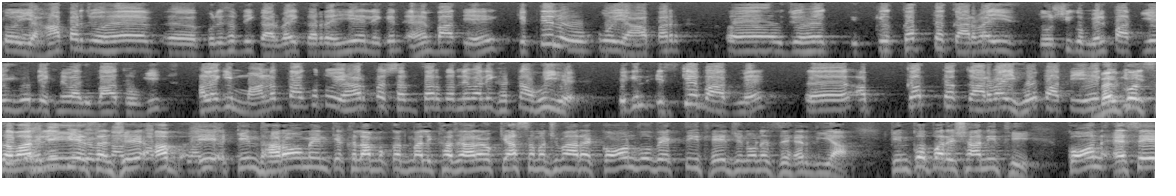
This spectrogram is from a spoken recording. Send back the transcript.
तो यहाँ पर जो है पुलिस अपनी कार्रवाई कर रही है, लेकिन अहम बात यह है, कितने लोगों को यहाँ पर जो है कब तक कार्रवाई दोषी को मिल पाती है, ये देखने वाली बात होगी। हालाँकि मानवता को तो यहाँ पर शर्मसार करने वाली घटना हुई है, लेकिन इसके बाद में अब कब तक कार्रवाई हो पाती है? बिल्कुल सवाल यही है संजय अब किन धाराओं में इनके खिलाफ मुकदमा लिखा जा रहा है और क्या समझ में आ रहा है? कौन वो व्यक्ति थे जिन्होंने जहर दिया? किनको परेशानी थी? कौन ऐसे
